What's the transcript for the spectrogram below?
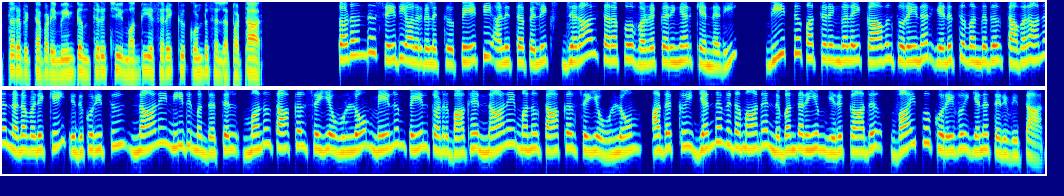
உத்தரவிட்டபடி மீண்டும் திருச்சி மத்திய சிறைக்கு கொண்டு செல்லப்பட்டார். தொடர்ந்து செய்தியாளர்களுக்கு பேட்டி அளித்த பெலிக்ஸ் ஜெரால் தரப்பு வழக்கறிஞர் கென்னடி வீட்டு பத்திரங்களை காவல்துறையினர் எடுத்து வந்தது தவறான நடவடிக்கை. இதுகுறித்து நாளை நீதிமன்றத்தில் மனு தாக்கல் செய்ய உள்ளோம். மேலும் பெயில் தொடர்பாக நாளை மனு தாக்கல் செய்ய உள்ளோம். அதற்கு எந்தவிதமான நிபந்தனையும் இருக்காது. வாய்ப்பு குறைவு என தெரிவித்தார்.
